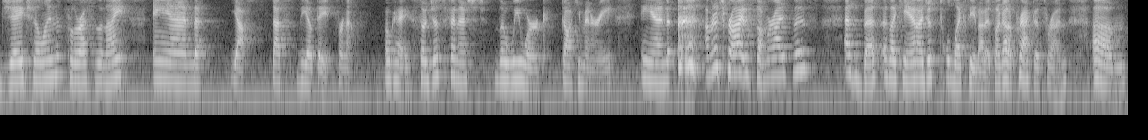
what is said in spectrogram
Jay chillin' for the rest of the night. And yeah, that's the update for now. Okay, so just finished the WeWork documentary. And I'm gonna try to summarize this as best as I can. I just told Lexi about it, so I got a practice run. Um,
